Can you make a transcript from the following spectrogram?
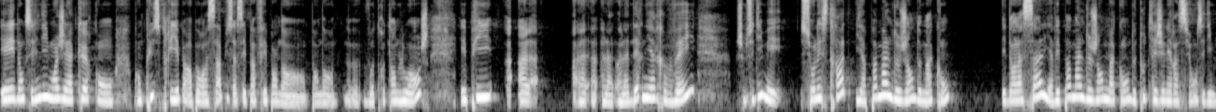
Et donc Céline dit, moi j'ai à cœur qu'on puisse prier par rapport à ça, puis ça s'est pas fait pendant, pendant euh, votre temps de louange. Et puis à, à, la, dernière veille, je me suis dit, mais sur l'estrade, il y a pas mal de gens de Mâcon et dans la salle, il y avait pas mal de gens de Macon, de toutes les générations. Dit,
